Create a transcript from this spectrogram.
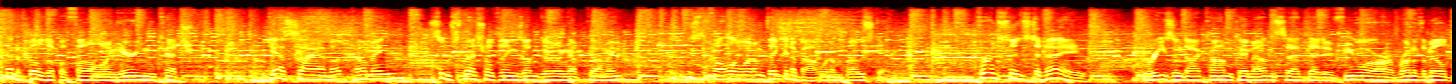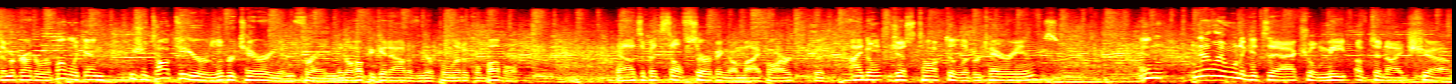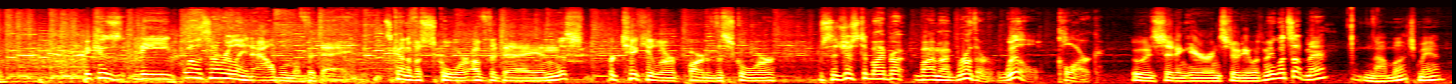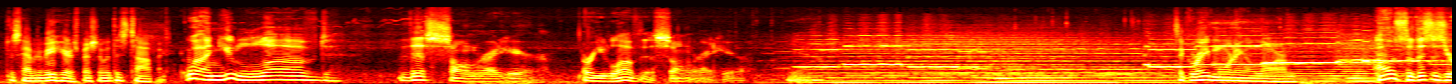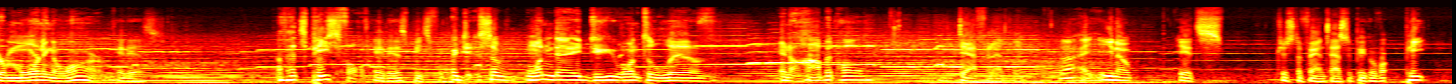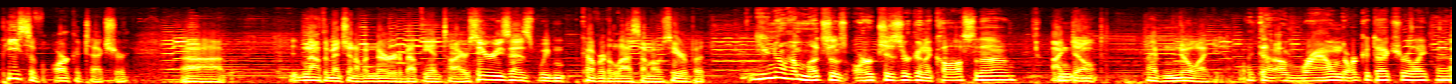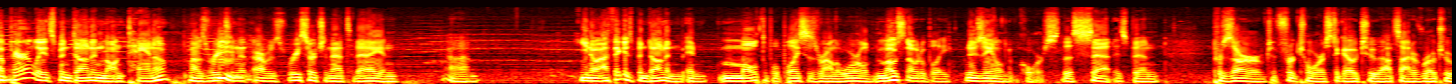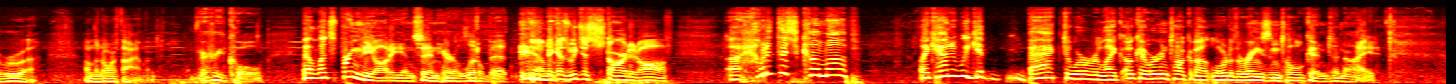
Kind of build up a following here. You can catch guests I have upcoming, some special things I'm doing upcoming. Just follow what I'm thinking about, what I'm posting. For instance, today, Reason.com came out and said that if you are a run of the mill Democrat or Republican, you should talk to your libertarian friend. It'll help you get out of your political bubble. Now, it's a bit self serving on my part, but I don't just talk to libertarians. And now I want to get to the actual meat of tonight's show. Because the, well, it's not really an album of the day. It's kind of a score of the day. And this particular part of the score was suggested by, by my brother, Will Clark, who is sitting here in studio with me. What's up, man? Not much, man. Just happy to be here, especially with this topic. Well, and you loved this song right here or you love this song right here. Yeah. It's a great morning alarm. Oh, so this is your morning alarm. It is. Oh, that's peaceful. It is peaceful. So one day, do you want to live in a hobbit hole? Definitely. Uh, you know, it's just a fantastic piece of architecture. Uh, not to mention, I'm a nerd about the entire series, as we covered the last time I was here. But you know how much those arches are going to cost, though. I don't. I have no idea. Like that, a round architecture like that. Apparently, it's been done in Montana. I was reaching hmm. it. I was researching that today, and um, you know, I think it's been done in, in multiple places around the world. Most notably, New Zealand, of course. The set has been preserved for tourists to go to outside of Rotorua on the North Island. Very cool. Now, let's bring the audience in here a little bit yeah, because we just started off. Uh, how did this come up? Like, how did we get back to where we're like, okay, we're going to talk about Lord of the Rings and Tolkien tonight?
